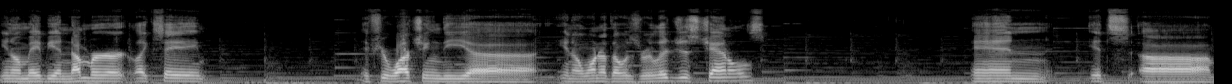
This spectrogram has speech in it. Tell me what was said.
you know, maybe a number, like say, if you're watching the, uh, you know, one of those religious channels, and it's, uh,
